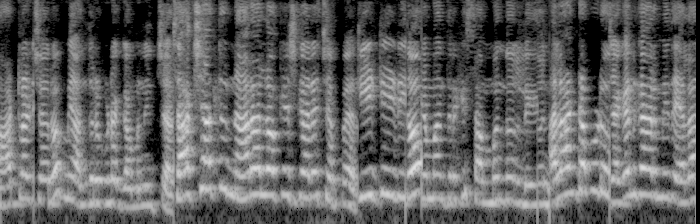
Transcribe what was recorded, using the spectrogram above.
మాట్లాడారో మీ అందరూ కూడా గమనించారు. సాక్షాత్తు నారా లోకేష్ గారే చెప్పారు టీటీడీ ముఖ్యమంత్రికి సంబంధం లేదు. అలాంటప్పుడు జగన్ గారి మీద ఎలా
